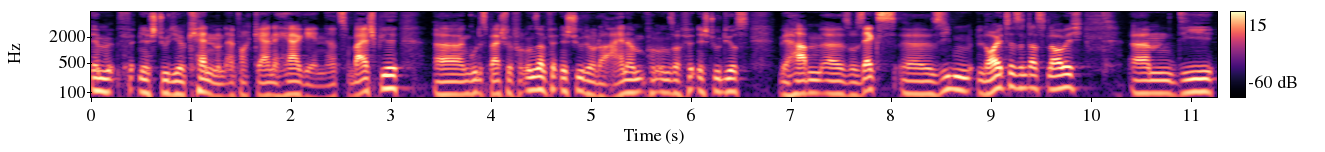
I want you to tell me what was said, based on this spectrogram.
im Fitnessstudio kennen und einfach gerne hergehen. Ja, zum Beispiel, äh, ein gutes Beispiel von unserem Fitnessstudio oder einem von unseren Fitnessstudios. Wir haben äh, so sechs, äh, sieben Leute sind das, glaube ich, ähm, die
